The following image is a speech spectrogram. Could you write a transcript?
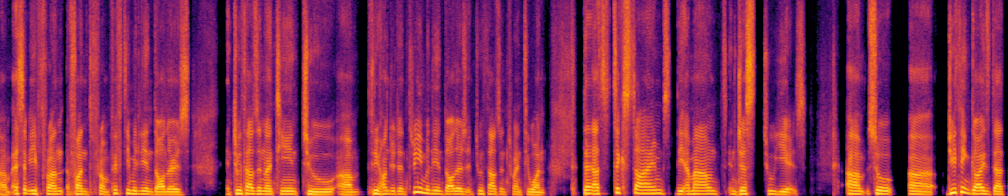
um, SME fund fund from fifty million dollars in 2019 to um, 303 million dollars in 2021. That's six times the amount in just two years. Um, so uh, do you think, guys, that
